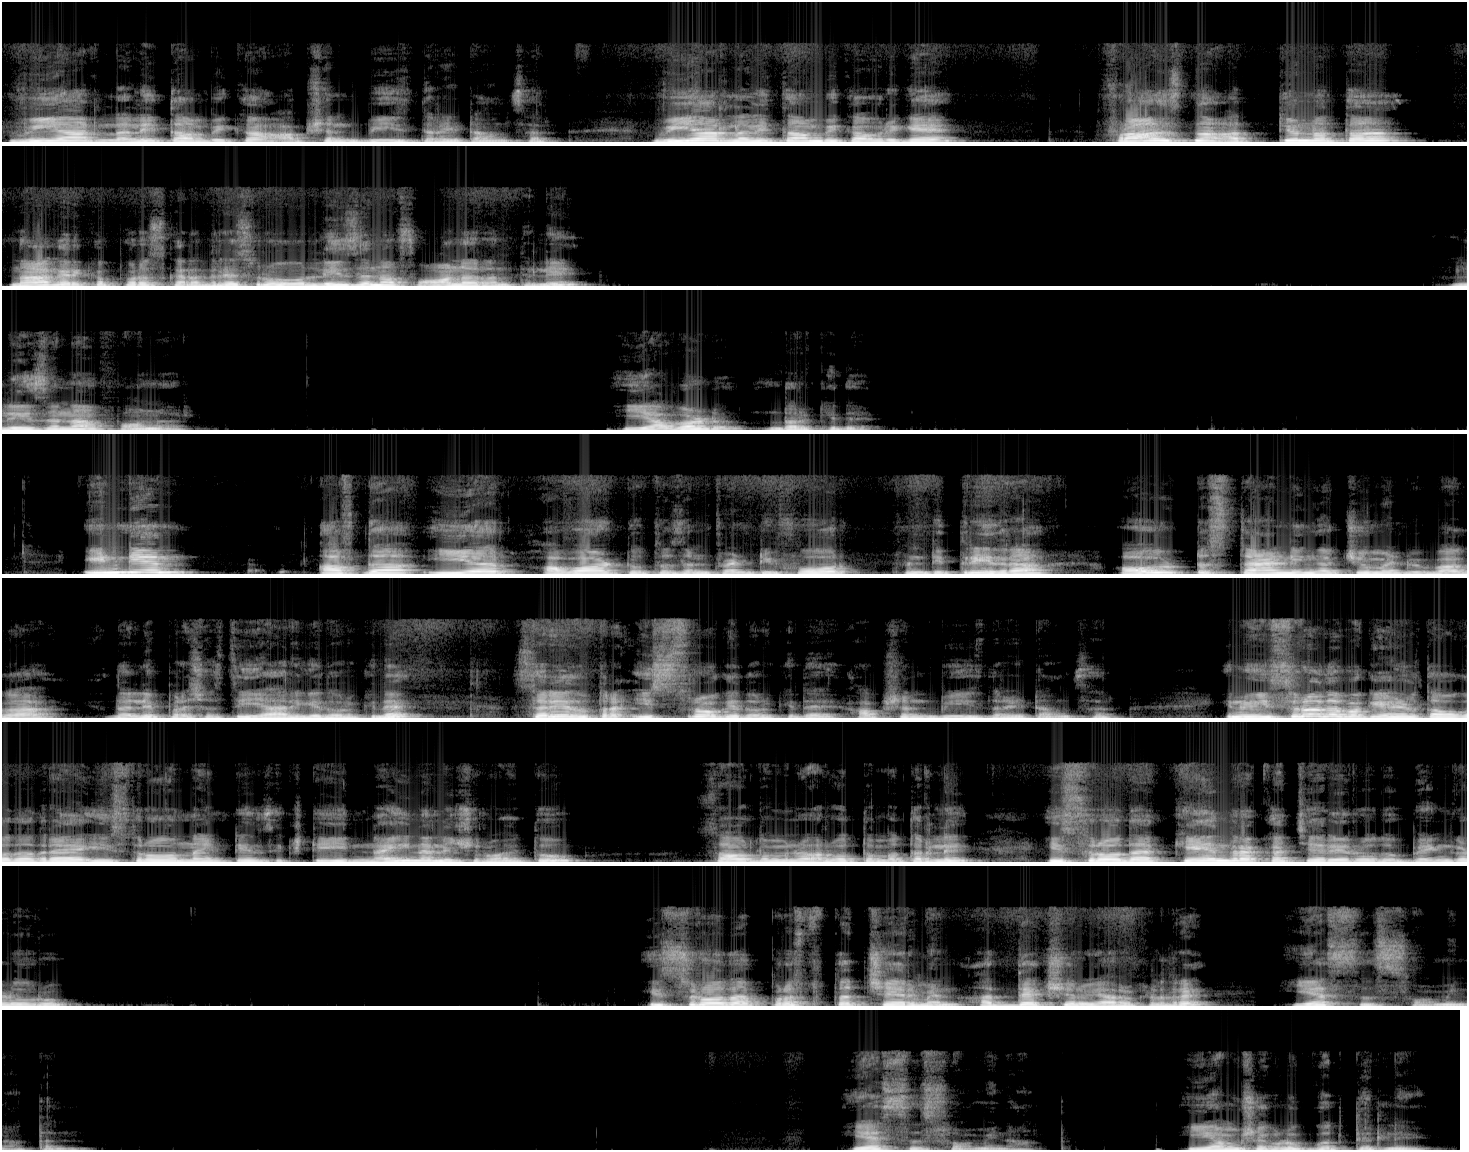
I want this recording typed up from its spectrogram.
V R Lalithambika. Option B is the right answer. V R Lalithambika ಅವರಿಗೆ ಫ್ರಾನ್ಸ್ನ ಅತ್ಯುನ್ನತ ನಾಗರಿಕ ಪುರಸ್ಕಾರ, ಅದರ ಹೆಸರು ಲೀಸನ್ ಆಫ್ ಆನರ್ ಅಂತೇಳಿ. ಲೀಸನ್ ಆಫ್ ಆನರ್ ಈ ಅವಾರ್ಡ್ ದೊರಕಿದೆ. Indian of the year award two thousand twenty four twenty three ಇದರ ಔಟ್ ಸ್ಟ್ಯಾಂಡಿಂಗ್ ಅಚೀವ್ಮೆಂಟ್ ವಿಭಾಗದಲ್ಲಿ ಪ್ರಶಸ್ತಿ ಯಾರಿಗೆ ದೊರಕಿದೆ? ಸರಿಯಾದ ಉತ್ತರ ಇಸ್ರೋಗೆ ದೊರಕಿದೆ. Option B is the right answer ಇನ್ನು ಇಸ್ರೋದ ಬಗ್ಗೆ ಹೇಳ್ತಾ ಹೋಗೋದಾದರೆ, ಇಸ್ರೋ ನೈನ್ಟೀನ್ ಸಿಕ್ಸ್ಟಿ ನೈನಲ್ಲಿ ಶುರುವಾಯಿತು. ಸಾವಿರದ ಒಂಬೈನೂರ ಅರವತ್ತೊಂಬತ್ತರಲ್ಲಿ ಇಸ್ರೋದ ಕೇಂದ್ರ ಕಚೇರಿ ಇರೋದು ಬೆಂಗಳೂರು. ಇಸ್ರೋದ ಪ್ರಸ್ತುತ ಚೇರ್ಮನ್ ಅಧ್ಯಕ್ಷರು ಯಾರು ಕೇಳಿದ್ರೆ, ಎಸ್ ಸ್ವಾಮಿನಾಥನ್. ಎಸ್ ಸ್ವಾಮಿನಾಥ್. ಈ ಅಂಶಗಳು ಗೊತ್ತಿರಲಿ.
